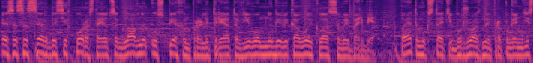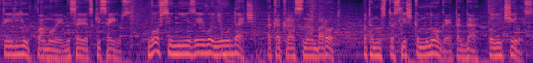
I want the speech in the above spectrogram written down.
СССР до сих пор остается главным успехом пролетариата в его многовековой классовой борьбе. Поэтому, кстати, буржуазные пропагандисты и льют помои на Советский Союз. Вовсе не из-за его неудач, а как раз наоборот, потому что слишком многое тогда получилось.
